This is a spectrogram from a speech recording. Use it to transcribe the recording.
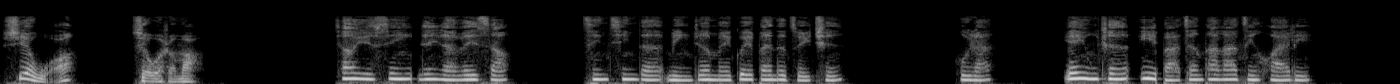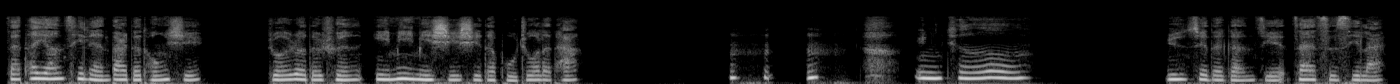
谢我。谢我什么？乔雨欣仍然微笑，轻轻的抿着玫瑰般的嘴唇。忽然，严永成一把将她拉进怀里，在她扬起脸蛋的同时，灼热的唇已密密实实的捕捉了他。嗯嗯，永成，晕眩的感觉再次袭来，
